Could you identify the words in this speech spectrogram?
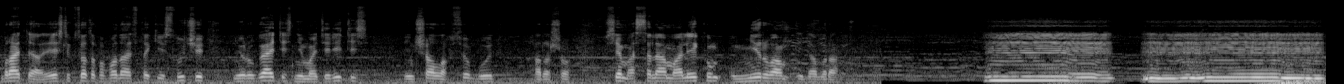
Братья, если кто-то попадает в такие случаи, не ругайтесь, не материтесь, иншаллах, все будет хорошо. Всем ассаляму алейкум, мир вам и добра. Mm-hmm. Mm-hmm.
